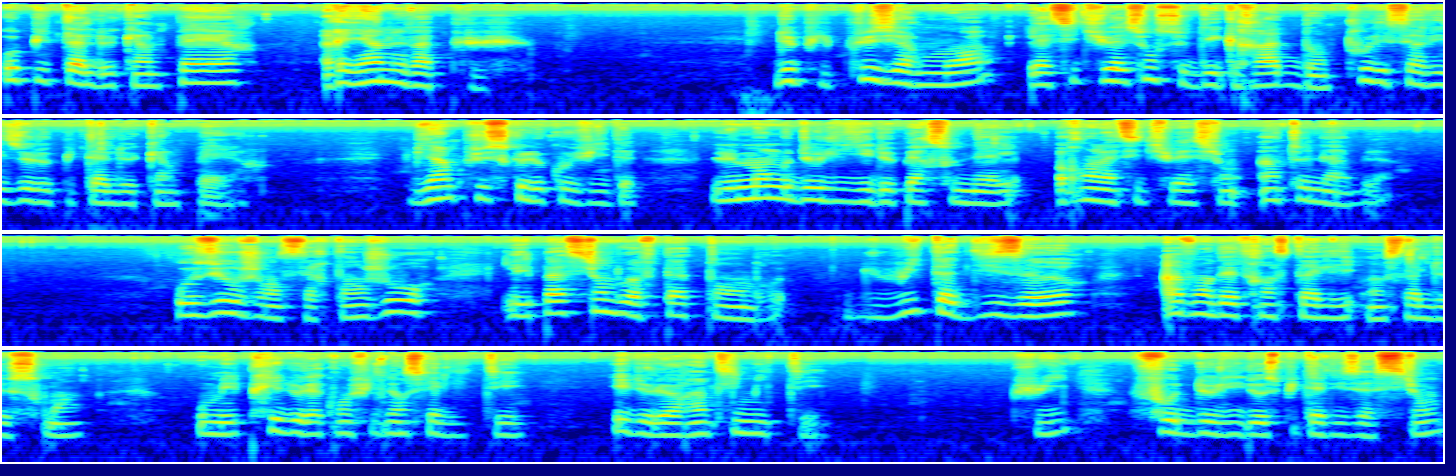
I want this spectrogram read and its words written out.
Hôpital de Quimper, rien ne va plus. Depuis plusieurs mois, la situation se dégrade dans tous les services de l'hôpital de Quimper. Bien plus que le Covid, le manque de lits et de personnel rend la situation intenable. Aux urgences certains jours, les patients doivent attendre 8 à 10 heures avant d'être installés en salle de soins, au mépris de la confidentialité et de leur intimité. Puis, faute de lits d'hospitalisation,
